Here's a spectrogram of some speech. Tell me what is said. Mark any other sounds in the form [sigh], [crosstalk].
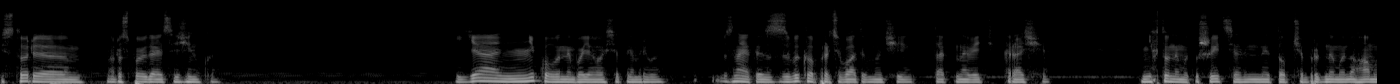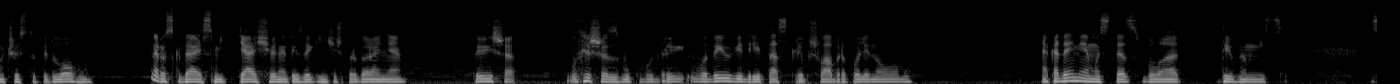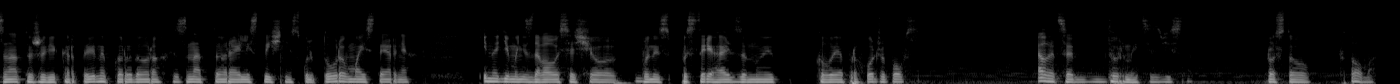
Історія розповідається жінкою. Я ніколи не боялася темряви. Знаєте, звикла працювати вночі, так навіть краще. Ніхто не метушиться, не топче брудними ногами чисту підлогу, не розкидає сміття, щойно ти закінчиш прибирання. Тиша, [laughs] лише звук води, води у відрі та скрип швабри по лінолому. Академія мистецтв була дивним місцем. Занадто живі картини в коридорах, занадто реалістичні скульптури в майстернях. Іноді мені здавалося, що вони спостерігають за мною, коли я проходжу повз. Але це дурниці, звісно. Просто втома.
